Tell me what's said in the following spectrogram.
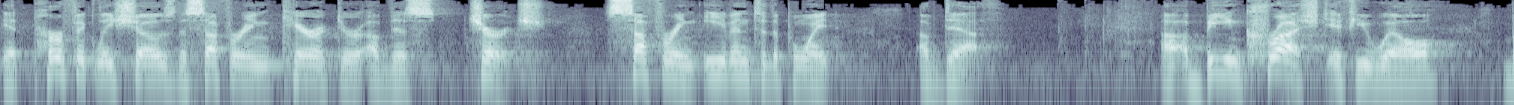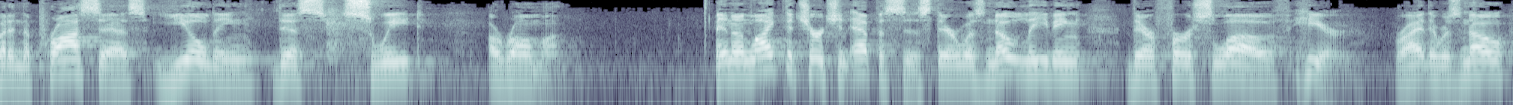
it perfectly shows the suffering character of this church, suffering even to the point of death. Uh, being crushed, if you will, but in the process yielding this sweet aroma. And unlike the church in Ephesus, there was no leaving their first love here, right? There was no,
